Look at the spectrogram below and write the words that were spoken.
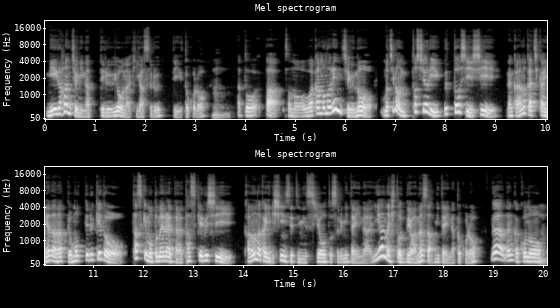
見える範疇になってるような気がするっていうところ。うん。あと、やっぱ、その、若者連中の、もちろん、年寄り鬱陶しいし、なんかあの価値観嫌だなって思ってるけど、助け求められたら助けるし、可能な限り親切にしようとするみたいな、嫌な人ではなさ、みたいなところが、なんかこの。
